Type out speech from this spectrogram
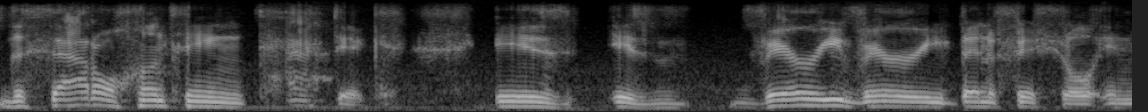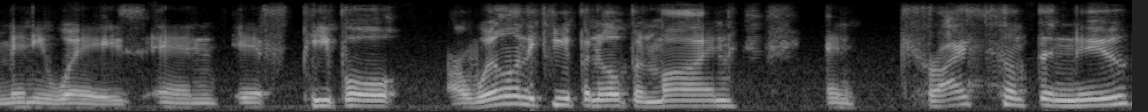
the saddle hunting tactic is is very very beneficial in many ways. And if people are willing to keep an open mind and try something new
